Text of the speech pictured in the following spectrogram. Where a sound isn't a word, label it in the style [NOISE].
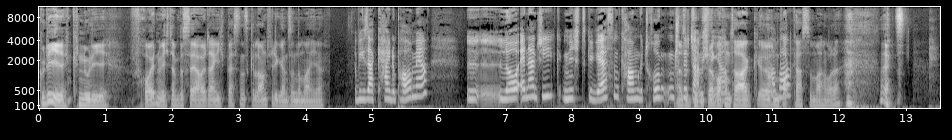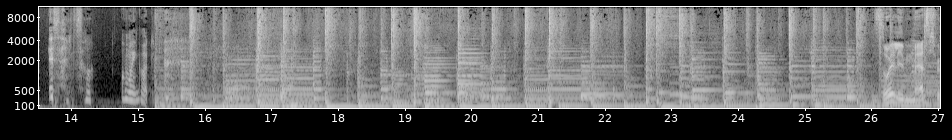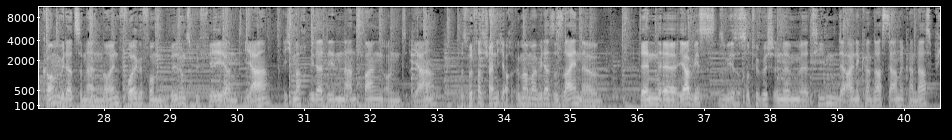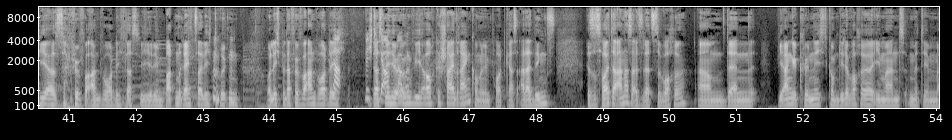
Guti, Knudi, freut mich. Dann bist du ja heute eigentlich bestens gelaunt für die ganze Nummer hier. Wie gesagt, keine Power mehr. L low Energy, nichts gegessen, kaum getrunken, Also Splitter am typischer Finger. Wochentag, äh, um Podcast zu machen, oder? [LAUGHS] Ist halt so. Oh mein Gott. So, ihr Lieben, herzlich willkommen wieder zu einer neuen Folge vom Bildungsbuffet. Und ja, ich mache wieder den Anfang und ja, das wird wahrscheinlich auch immer mal wieder so sein. Äh, denn äh, ja, wie ist, so wie ist es so typisch in einem äh, Team? Der eine kann das, der andere kann das. Pia ist [LAUGHS] dafür verantwortlich, dass wir hier den Button rechtzeitig drücken. [LAUGHS] und ich bin dafür verantwortlich, Ja, dass wir hier Aufgabe. irgendwie auch gescheit reinkommen in den Podcast. Allerdings ist es heute anders als letzte Woche, ähm, denn wie angekündigt kommt jede Woche jemand mit dem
